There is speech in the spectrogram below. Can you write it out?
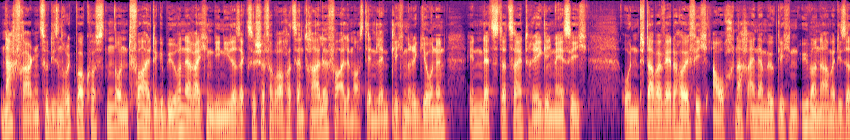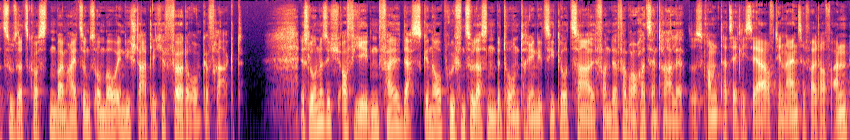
Nachfragen zu diesen Rückbaukosten und Vorhaltegebühren erreichen die Niedersächsische Verbraucherzentrale vor allem aus den ländlichen Regionen in letzter Zeit regelmäßig. Und dabei werde häufig auch nach einer möglichen Übernahme dieser Zusatzkosten beim Heizungsumbau in die staatliche Förderung gefragt. Es lohne sich auf jeden Fall, das genau prüfen zu lassen, betont Reni Zietlow-Zahl von der Verbraucherzentrale. Also es kommt tatsächlich sehr auf den Einzelfall drauf an.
